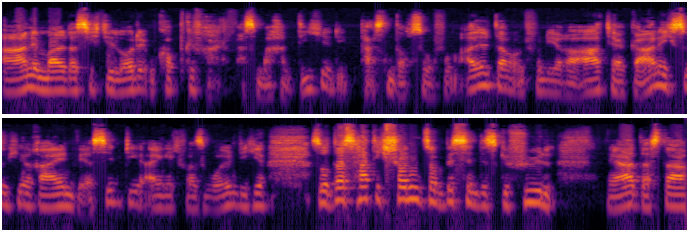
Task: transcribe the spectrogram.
ahne mal, dass sich die Leute im Kopf gefragt was machen die hier? Die passen doch so vom Alter und von ihrer Art her gar nicht so hier rein. Wer sind die eigentlich? Was wollen die hier? So, das hatte ich schon so ein bisschen das Gefühl, ja, dass da,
